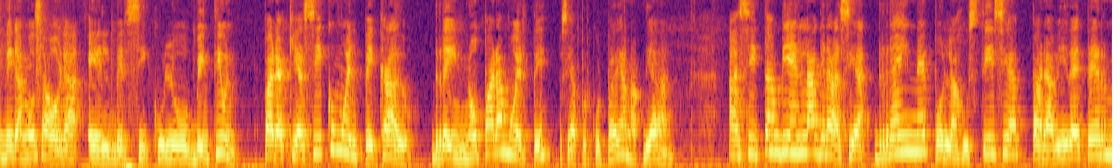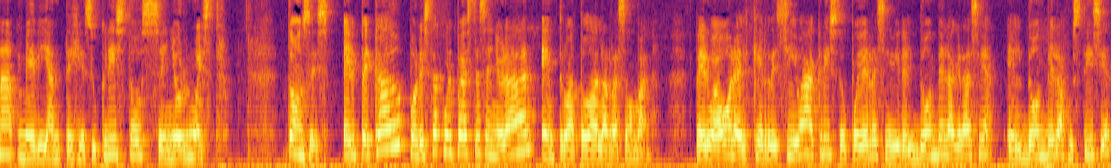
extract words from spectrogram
miramos ahora el versículo 21. Para que así como el pecado reinó para muerte, o sea, por culpa de Adán, así también la gracia reine por la justicia para vida eterna mediante Jesucristo, Señor nuestro. Entonces, el pecado por esta culpa de este señor Adán entró a toda la raza humana. Pero ahora el que reciba a Cristo puede recibir el don de la gracia, el don de la justicia.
